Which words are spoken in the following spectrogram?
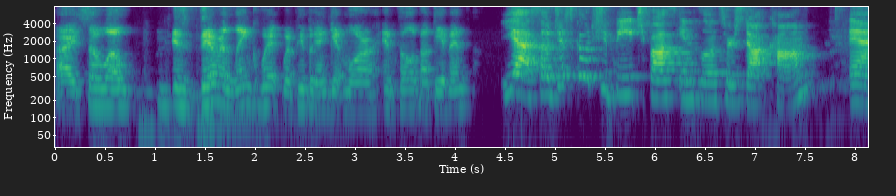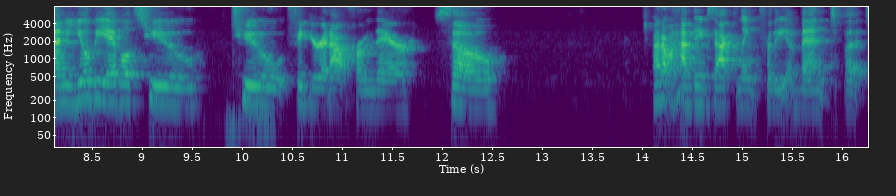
All right. So, uh, is there a link where, where people can get more info about the event? Yeah, so just go to beachbossinfluencers.com and you'll be able to to figure it out from there. So I don't have the exact link for the event, but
